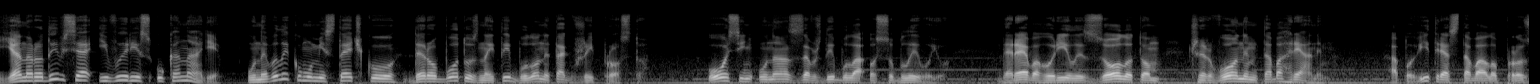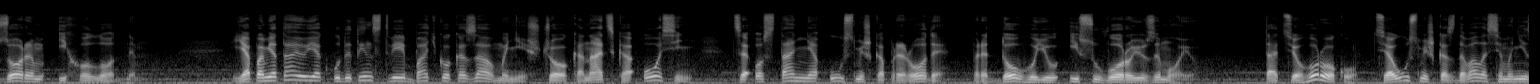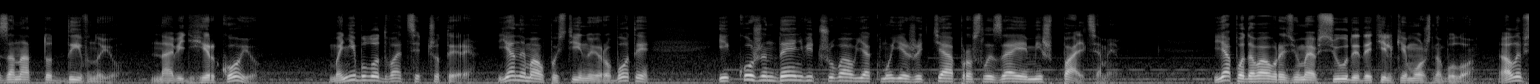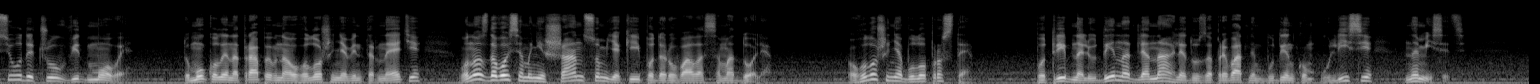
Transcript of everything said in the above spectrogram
Я народився і виріс у Канаді, у невеликому містечку, де роботу знайти було не так вже й просто. Осінь у нас завжди була особливою. Дерева горіли золотом, червоним та багряним, а повітря ставало прозорим і холодним. Я пам'ятаю, як у дитинстві батько казав мені, що канадська осінь це остання усмішка природи перед довгою і суворою зимою. Та цього року ця усмішка здавалася мені занадто дивною, навіть гіркою. Мені було 24, я не мав постійної роботи, і кожен день відчував, як моє життя прослизає між пальцями. Я подавав резюме всюди, де тільки можна було, але всюди чув відмови. Тому, коли натрапив на оголошення в інтернеті, воно здалося мені шансом, який подарувала сама доля. Оголошення було просте. Потрібна людина для нагляду за приватним будинком у лісі на місяць.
